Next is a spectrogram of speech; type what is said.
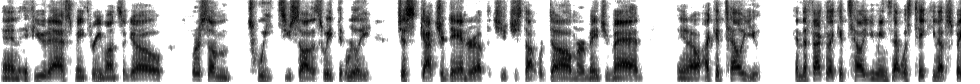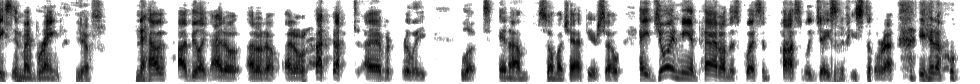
And if you'd asked me three months ago, what are some tweets you saw this week that really just got your dander up that you just thought were dumb or made you mad? You know, I could tell you. And the fact that I could tell you means that was taking up space in my brain. Yes. Now I'd be like, I don't, I don't know. I don't, I haven't really looked and I'm so much happier. So, hey, join me and Pat on this quest and possibly Jason if he's still around, you know,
